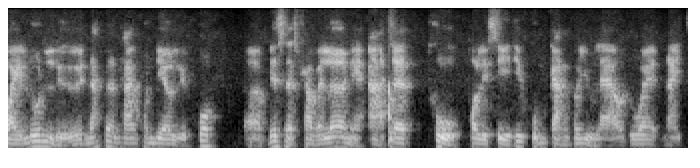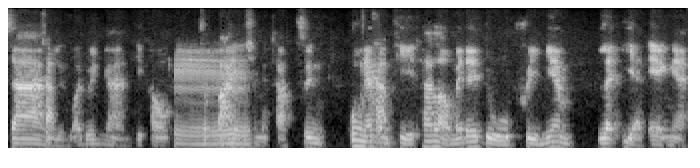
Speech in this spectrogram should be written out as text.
วัยรุ่นหรือนักเดินทางคนเดียวหรือพวก business traveler เนี่ยอาจจะถูก policy ที่คุ้มกันเขาอยู่แล้วด้วยนายจ้างหรือว่าด้วยงานที่เขาจะไปใช่ไหมครับ ซึ่งพวกนี้บางทีถ้าเราไม่ได้ดูพรีเมียมละเอียดเองเนี่ย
